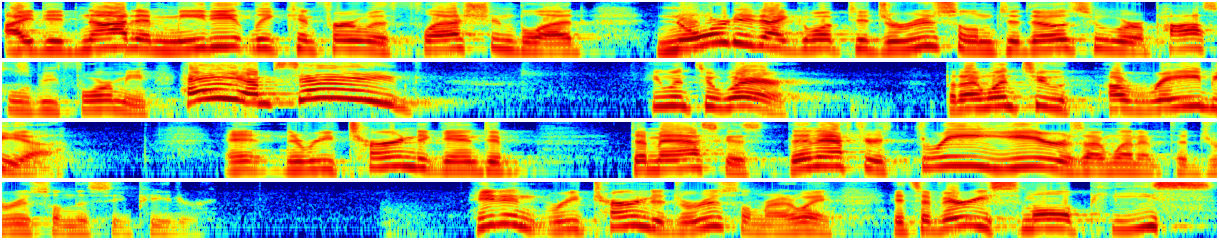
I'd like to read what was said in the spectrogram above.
I did not immediately confer with flesh and blood, nor did I go up to Jerusalem to those who were apostles before me. Hey, I'm saved! He went to where? But I went to Arabia and returned again to Damascus. Then, after three years, I went up to Jerusalem to see Peter. He didn't return to Jerusalem right away. It's a very small piece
